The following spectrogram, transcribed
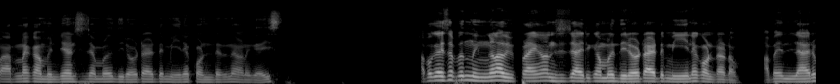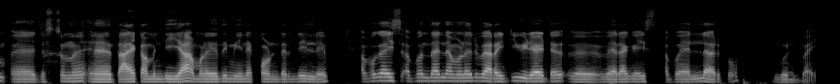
പറഞ്ഞ കമന്റ് അനുസരിച്ച് നമ്മൾ ഇതിലോട്ടായിട്ട് മീനെ കൊണ്ടുവരുന്നതാണ് ഗൈസ് അപ്പോൾ ഗൈസ് അപ്പോൾ നിങ്ങളുടെ അഭിപ്രായങ്ങൾ അനുസരിച്ചായിരിക്കും നമ്മൾ ഇതിലോട്ടായിട്ട് മീനെ കൊണ്ടുവരണം. അപ്പോൾ എല്ലാവരും ജസ്റ്റ് ഒന്ന് താഴെ കമന്റ് ചെയ്യുക നമ്മൾ ഏത് മീനെ കൊണ്ടുവരുന്നില്ലേ അപ്പോൾ ഗൈസ് അപ്പോൾ എന്തായാലും നമ്മളൊരു വെറൈറ്റി വീഡിയോ ആയിട്ട് വരാം ഗൈസ് അപ്പോൾ എല്ലാവർക്കും ഗുഡ് ബൈ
